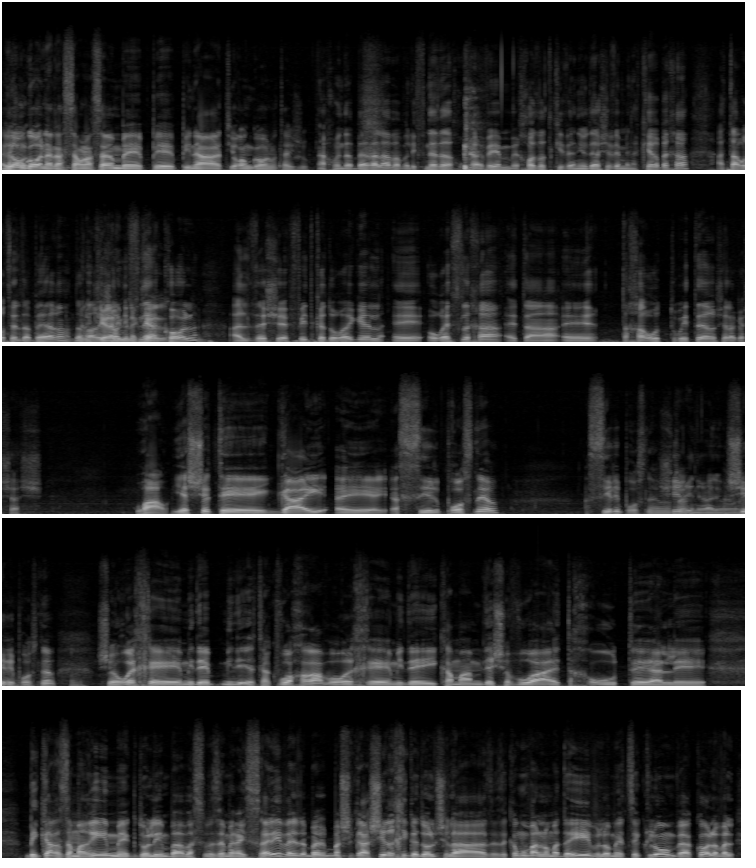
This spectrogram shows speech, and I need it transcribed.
יורם גאון, נעשה נעשה היום בפ- פינת יורם גאון מתישהו. אנחנו נדבר עליו, אבל לפני זה אנחנו חייבים, בכל זאת, כי אני יודע שזה מנקר בך, אתה רוצה לדבר, דבר ראשון, לפני. הכל, על זה שפיד כדורגל אה, הורס לך את התחרות טוויטר של הגשש. וואו, יש את אה, גיא אה, אסיר פרוסנר, אסירי פרוסנר, שירי. נראה לי. שירי פרוסנר, שעורך אה, מדי, מדי, תעקבו אחריו, עורך אה, מדי כמה, מדי שבוע תחרות אה, על אה, בעיקר זמרים אה, גדולים בזמר הישראלי, ומה שנקרא השיר הכי גדול של הזה. זה כמובן לא מדעי ולא מייצג כלום והכל, אבל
